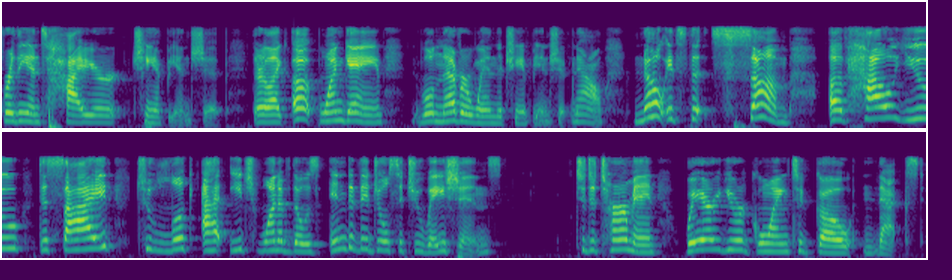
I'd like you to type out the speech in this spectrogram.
for the entire championship. They're like, oh, one game, we'll never win the championship now. No, it's the sum of how you decide to look at each one of those individual situations to determine where you're going to go next.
